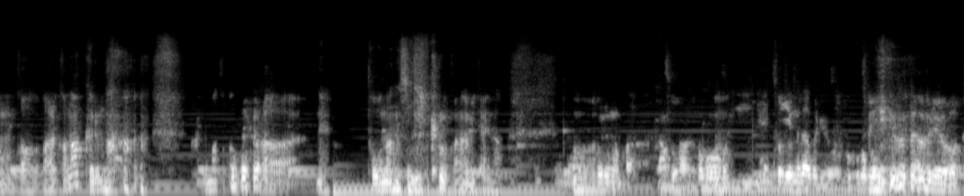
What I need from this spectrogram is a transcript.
なんかあれかな？車。車とかからね盗難しに行くのかなみたいな。車か、なんかボコボコに、ね、BMW をボコボ。コに。BMW を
